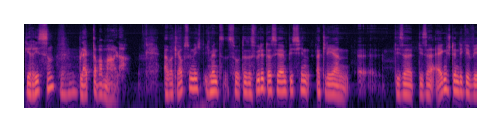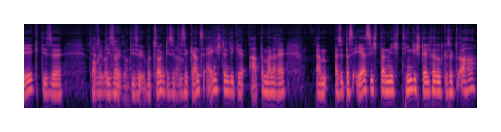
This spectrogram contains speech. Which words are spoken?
gerissen, mhm. bleibt aber Maler. Aber glaubst du nicht, ich meine, so, das würde das ja ein bisschen erklären, äh, dieser, dieser eigenständige Weg, diese, auch diese, diese Überzeugung, diese, ja. diese ganz eigenständige Art der Malerei, ähm, also dass er sich dann nicht hingestellt hat und gesagt, aha,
